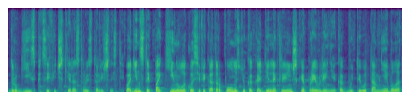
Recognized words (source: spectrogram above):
«Другие специфические расстройства личности», в 11 покинуло классификатор полностью как отдельное клиническое проявление, как будто его там не было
